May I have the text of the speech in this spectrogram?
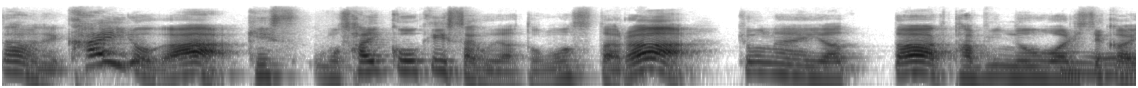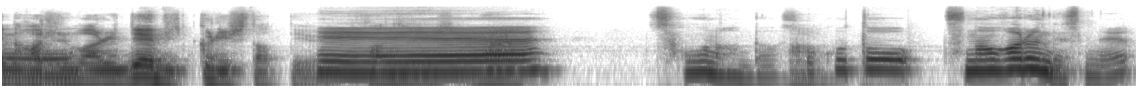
多分ね、カイロが傑もう最高傑作だと思ってたら、去年やった旅の終わり世界の始まりでびっくりしたっていう感じでしたね。そうなんだ。そことつながるんですね。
